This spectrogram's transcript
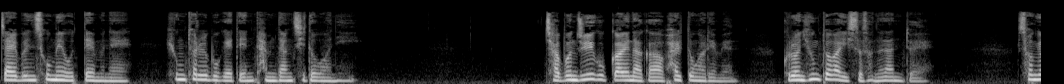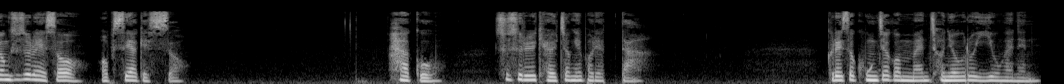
짧은 소매 옷 때문에 흉터를 보게 된 담당 지도원이 자본주의 국가에 나가 활동하려면 그런 흉터가 있어서는 안 돼. 성형수술을 해서 없애야겠어. 하고 수술을 결정해버렸다. 그래서 공작원만 전용으로 이용하는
